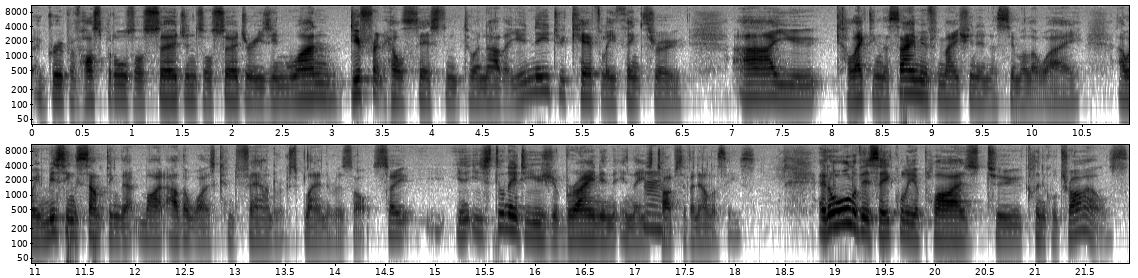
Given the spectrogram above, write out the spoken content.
a, group of hospitals or surgeons or surgeries in one different health system to another, you need to carefully think through are you collecting the same information in a similar way? Are we missing something that might otherwise confound or explain the results? So you, you still need to use your brain in, in these mm. types of analyses. And all of this equally applies to clinical trials.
